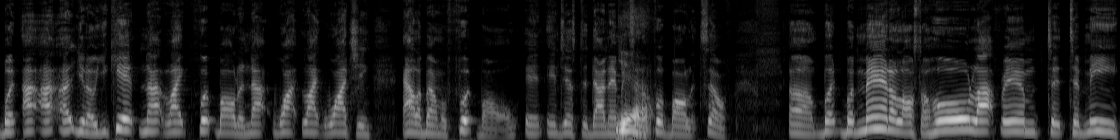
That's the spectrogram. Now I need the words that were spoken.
but I, I, you know, you can't not like football and not wa- like watching Alabama football and, and just the dynamics yeah. of the football itself. Um, but but man, I lost a whole lot for him to to me,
